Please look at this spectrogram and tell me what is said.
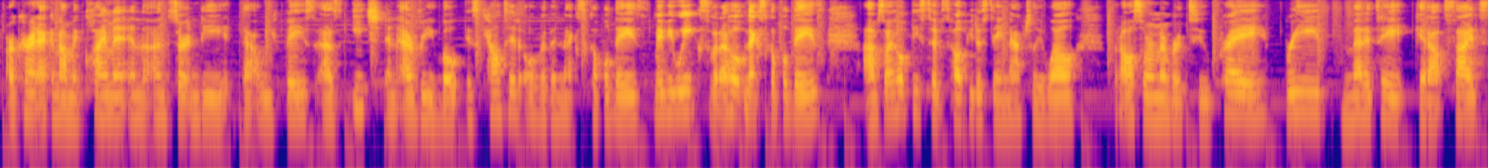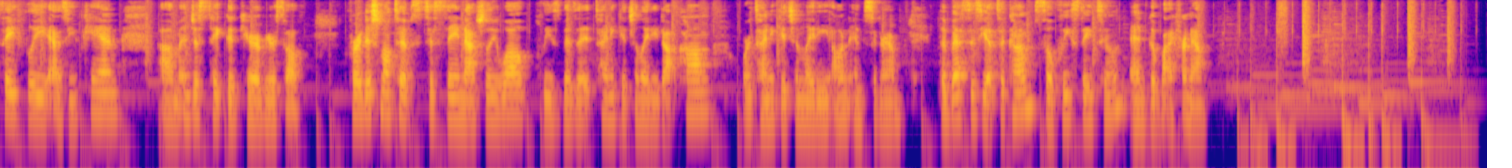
our current economic climate and the uncertainty that we face as each and every vote is counted over the next couple days, maybe weeks, but I hope next couple days. Um, so I hope these tips help you to stay naturally well, but also remember to pray, breathe, meditate, get outside safely as you can, um, and just take good care of yourself. For additional tips to stay naturally well, please visit tinykitchenlady.com or tinykitchenlady on Instagram. The best is yet to come, so please stay tuned and goodbye for now.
